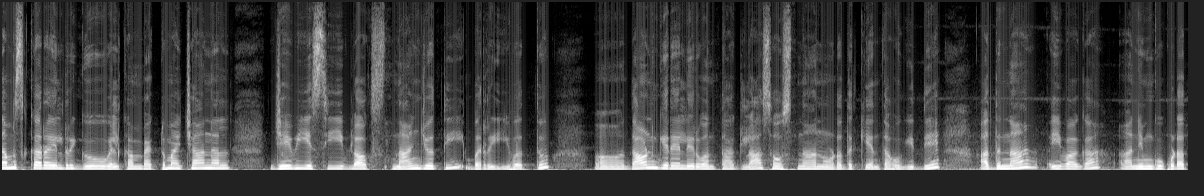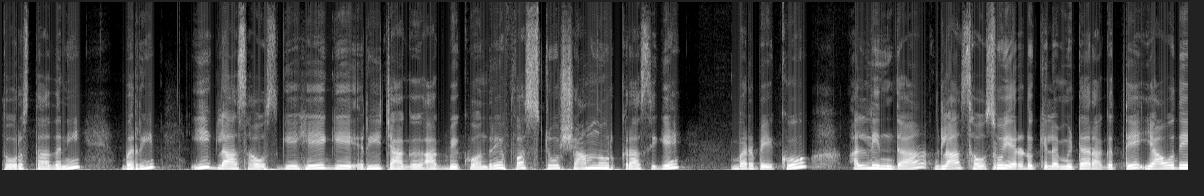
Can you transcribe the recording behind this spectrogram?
ನಮಸ್ಕಾರ ಎಲ್ರಿಗೂ. Welcome back to my channel J V S C vlogs ನಾನು ಜ್ಯೋತಿ, ಬರ್ರಿ ಇವತ್ತು ದಾವಣಗೆರೆಯಲ್ಲಿರುವಂಥ ಗ್ಲಾಸ್ ಹೌಸ್ನ ನೋಡೋದಕ್ಕೆ ಅಂತ ಹೋಗಿದ್ದೆ. ಅದನ್ನು ಇವಾಗ ನಿಮಗೂ ಕೂಡ ತೋರಿಸ್ತಾ ಇದ್ದೀನಿ ಬರ್ರಿ, ಈ ಗ್ಲಾಸ್ ಹೌಸ್ಗೆ ಹೇಗೆ ರೀಚ್ ಆಗ, ಆಗಬೇಕು ಅಂದರೆ ಫಸ್ಟು ಶಾಮ್ನೂರ್ ಕ್ರಾಸಿಗೆ ಬರಬೇಕು. ಅಲ್ಲಿಂದ ಗ್ಲಾಸ್ ಹೌಸು ಎರಡು ಕಿಲೋಮೀಟರ್ ಆಗುತ್ತೆ. ಯಾವುದೇ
